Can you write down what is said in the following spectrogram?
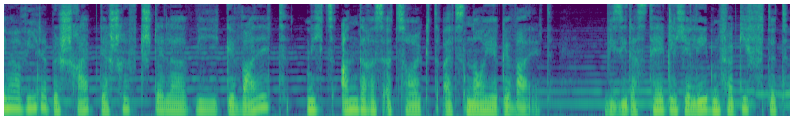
Immer wieder beschreibt der Schriftsteller, wie Gewalt nichts anderes erzeugt als neue Gewalt, wie sie das tägliche Leben vergiftet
